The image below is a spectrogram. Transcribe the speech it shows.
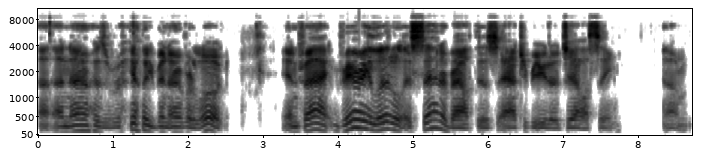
I know has really been overlooked. In fact, very little is said about this attribute of jealousy. Um,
